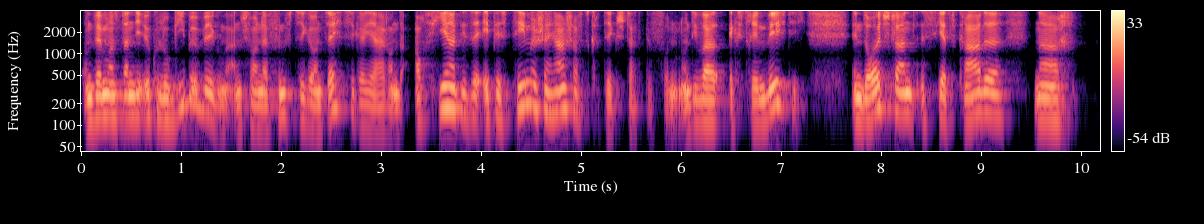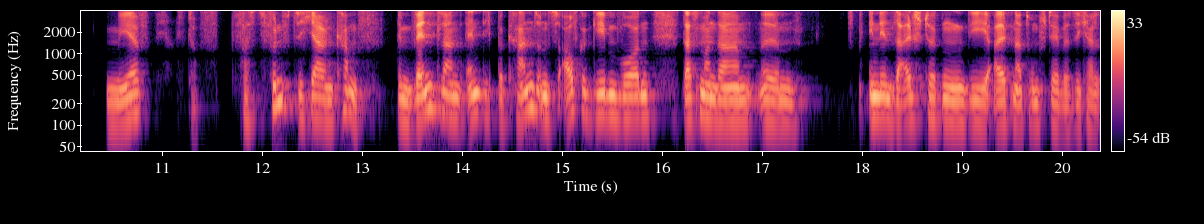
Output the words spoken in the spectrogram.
Und wenn wir uns dann die Ökologiebewegung anschauen, der 50er und 60er Jahre, und auch hier hat diese epistemische Herrschaftskritik stattgefunden und die war extrem wichtig. In Deutschland ist jetzt gerade nach mehr, ich glaube, fast 50 Jahren Kampf im Wendland endlich bekannt und ist aufgegeben worden, dass man da ähm, in den Salzstöcken die alten Atomstäbe sicher,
